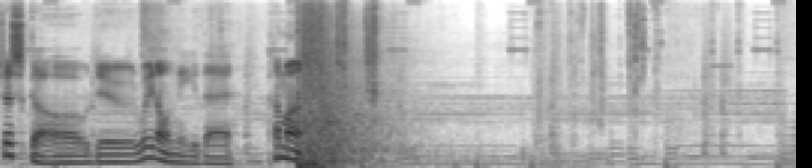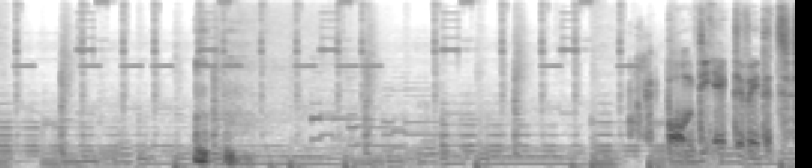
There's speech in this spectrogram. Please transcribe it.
Just go, dude. We don't need that. Come on. Bomb deactivated.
